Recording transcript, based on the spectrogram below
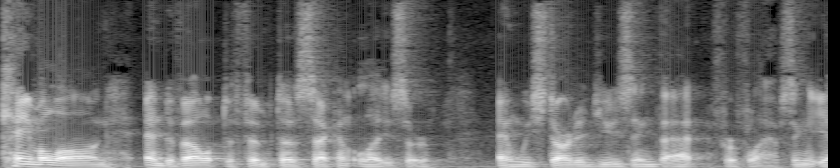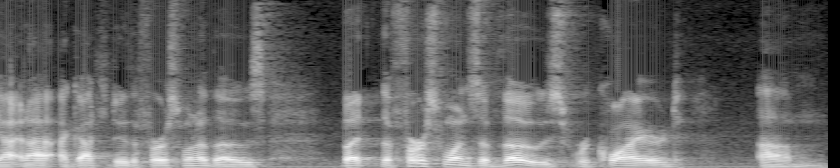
came along and developed a femtosecond laser, and we started using that for flapsing. Yeah, and I, I, got to do the first one of those, but the first ones of those required um,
